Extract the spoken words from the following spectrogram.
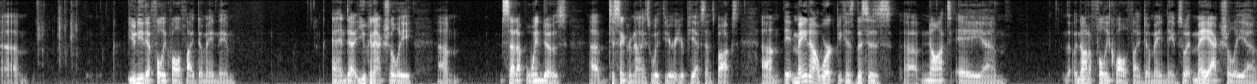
um, you need a fully qualified domain name, and uh, you can actually um, set up Windows uh, to synchronize with your your pfSense box. Um, it may not work because this is uh, not a um, not a fully qualified domain name, so it may actually uh,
